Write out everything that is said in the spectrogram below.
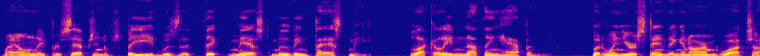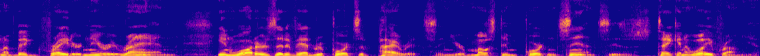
My only perception of speed was the thick mist moving past me. Luckily, nothing happened. But when you're standing an armed watch on a big freighter near Iran, in waters that have had reports of pirates, and your most important sense is taken away from you,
